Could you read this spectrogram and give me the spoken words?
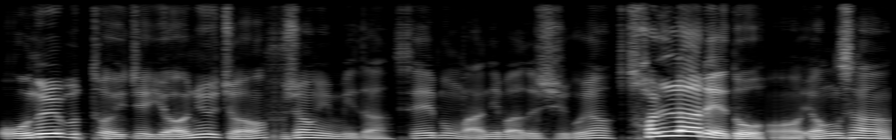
오늘부터 이제 연휴죠. 부정입니다. 새해 복 많이 받으시고요. 설날에도 어, 영상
